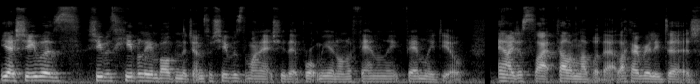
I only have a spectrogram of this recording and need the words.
yeah, she was she was heavily involved in the gym. So she was the one actually that brought me in on a family family deal, and I just like fell in love with that. Like I really did,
